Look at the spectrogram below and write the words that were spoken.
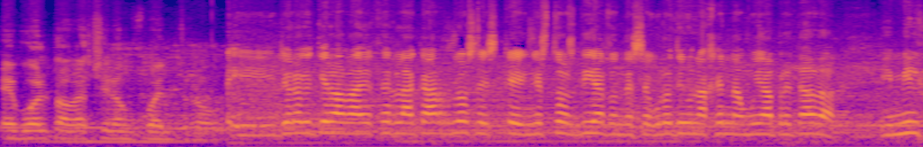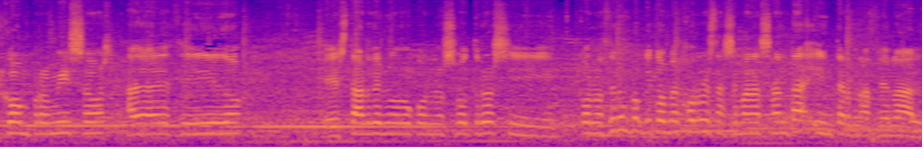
he vuelto a ver si lo encuentro. Y yo lo que quiero agradecerle a Carlos es que en estos días donde seguro tiene una agenda muy apretada y mil compromisos, haya decidido estar de nuevo con nosotros y conocer un poquito mejor nuestra Semana Santa internacional.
